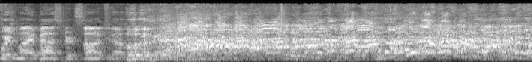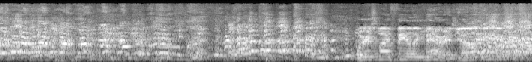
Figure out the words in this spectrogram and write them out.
where's my bastard son? You know. where's my failing marriage? You know what I mean?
